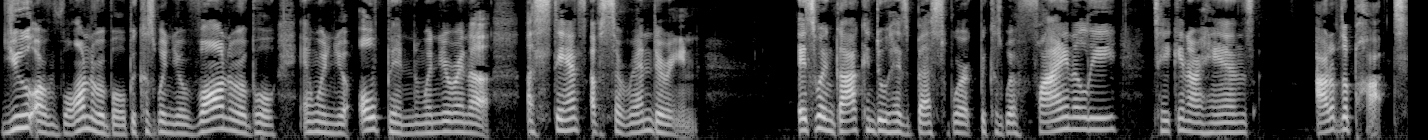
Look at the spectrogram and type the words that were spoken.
you are vulnerable because when you're vulnerable and when you're open when you're in a a stance of surrendering it's when God can do his best work because we're finally taking our hands out of the pot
